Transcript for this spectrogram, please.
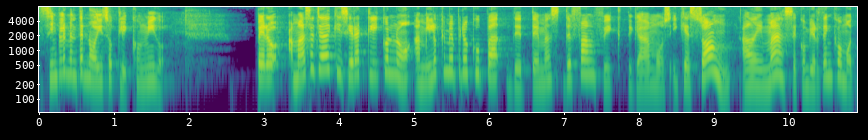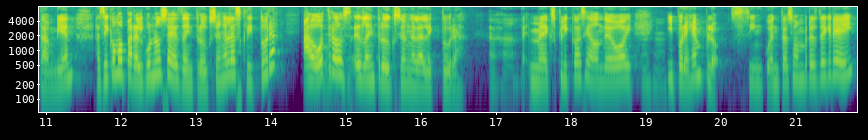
Simplemente no hizo clic conmigo. Pero más allá de que hiciera clic o no, a mí lo que me preocupa de temas de fanfic, digamos, y que son, además, se convierten como también, así como para algunos es la introducción a la escritura, a otros es la introducción a la lectura. Me explico hacia dónde voy. Y por ejemplo, 50 sombras de Grey,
